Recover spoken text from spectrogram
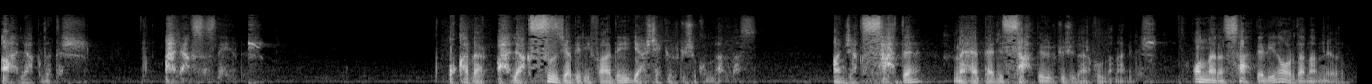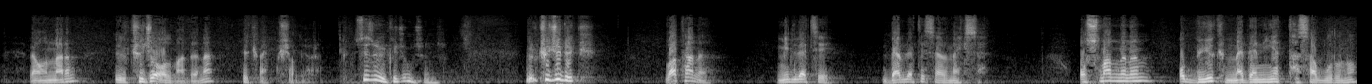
ahlaklıdır. Ahlaksız değildir. O kadar ahlaksızca bir ifadeyi gerçek ülkücü kullanmaz. Ancak sahte, MHP'li sahte ülkücüler kullanabilir. Onların sahteliğini oradan anlıyorum. Ve onların ülkücü olmadığına hükmetmiş oluyorum. Siz ülkücü müsünüz? Ülkücülük vatanı, milleti, devleti sevmekse, Osmanlı'nın o büyük medeniyet tasavvurunu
